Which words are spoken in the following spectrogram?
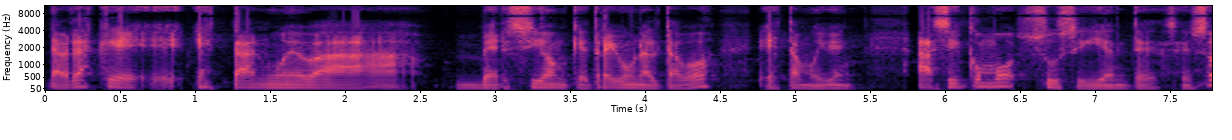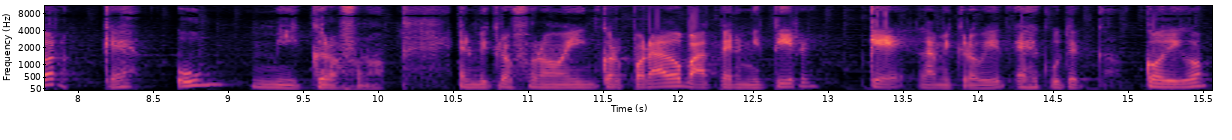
La verdad es que esta nueva versión que traiga un altavoz está muy bien, así como su siguiente sensor, que es un micrófono. El micrófono incorporado va a permitir que la microbit ejecute código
